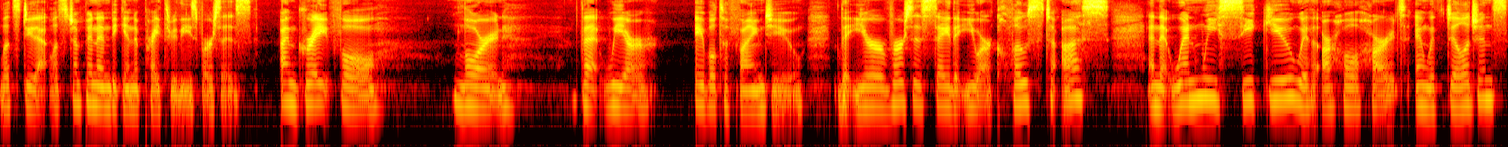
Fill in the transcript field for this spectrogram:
let's do that. Let's jump in and begin to pray through these verses. I'm grateful, Lord, that we are able to find you, that your verses say that you are close to us, and that when we seek you with our whole heart and with diligence,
